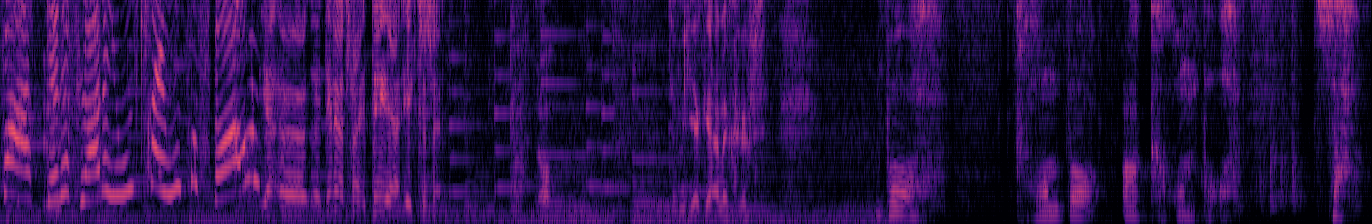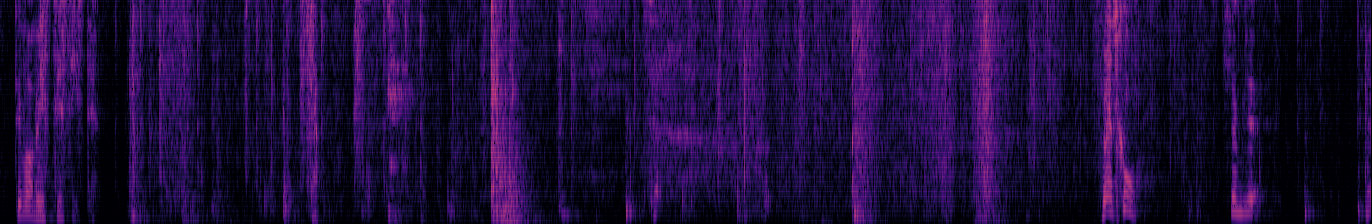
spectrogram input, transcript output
far, dette flotte juletræ ude fra skoven. Ja, øh, det der træ, det er ikke til salg. Nå, det vil jeg gerne have købt. Borg, Tromborg og Krumborg. Så, det var vist det sidste. Ja. Så. Værsgo. Jamen, ja. ja.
